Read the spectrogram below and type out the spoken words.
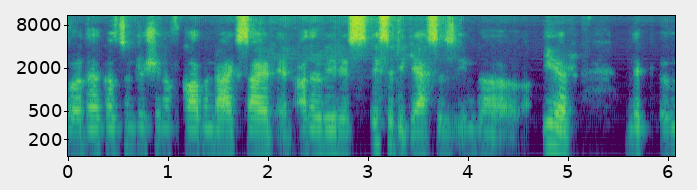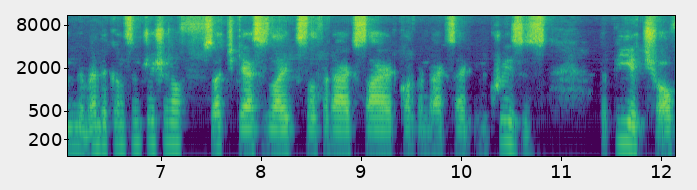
uh, the concentration of carbon dioxide and other various acidic gases in the air, the, when the concentration of such gases like sulfur dioxide, carbon dioxide increases, the pH of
